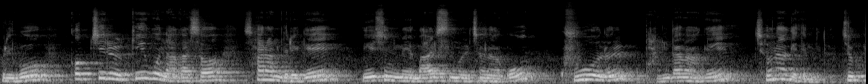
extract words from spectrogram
그리고 껍질을 깨고 나가서 사람들에게 예수님의 말씀을 전하고 구원을 당당하게 전하게 됩니다. 즉,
